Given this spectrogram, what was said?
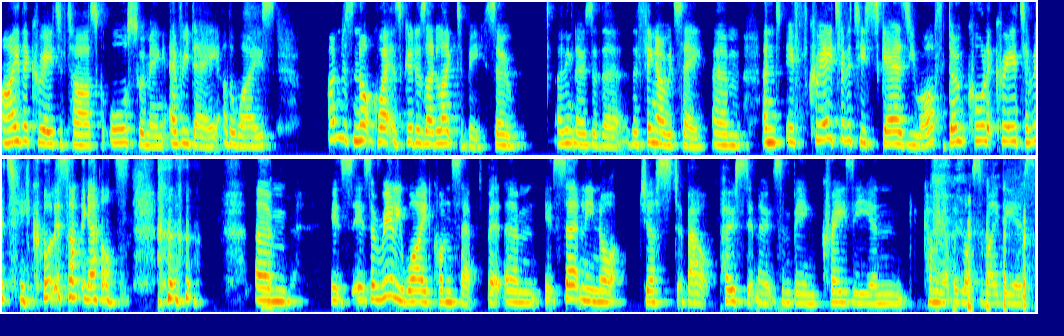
either creative task or swimming every day otherwise i'm just not quite as good as i'd like to be. So I think those are the the thing I would say. Um, and if creativity scares you off, don't call it creativity. call it something else. um, yeah. It's it's a really wide concept, but um, it's certainly not just about post-it notes and being crazy and coming up with lots of ideas.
